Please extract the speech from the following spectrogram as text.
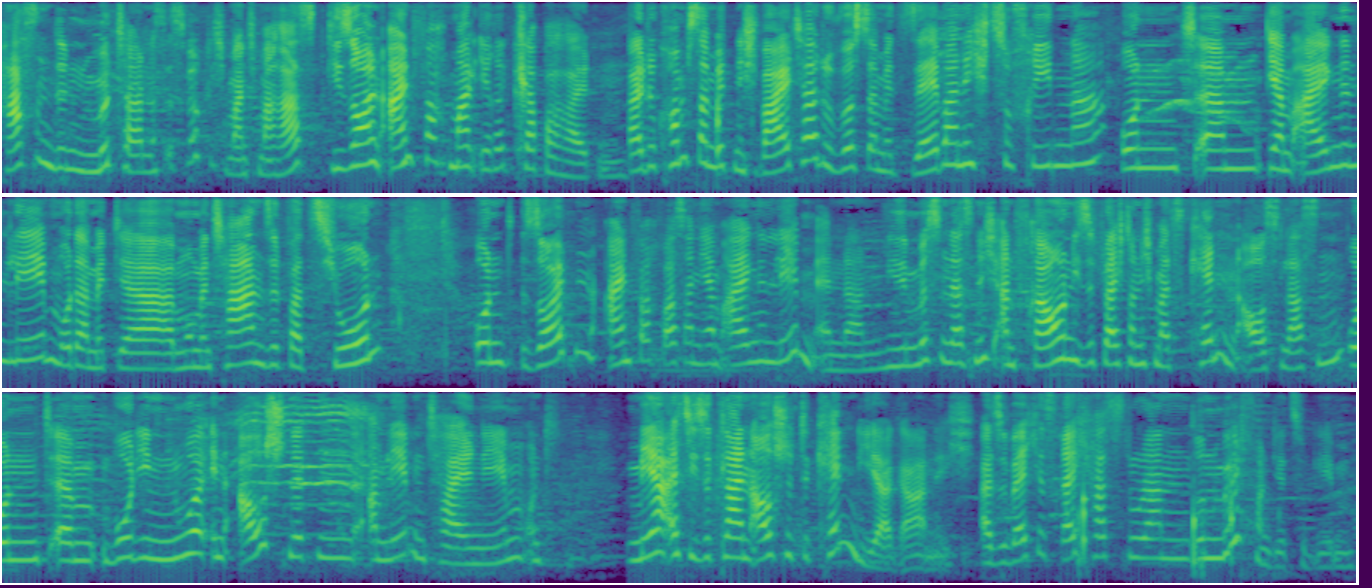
hassenden Müttern, das ist wirklich manchmal Hass, die sollen einfach mal ihre Klappe halten. Weil du kommst damit nicht weiter, du wirst damit selber nicht zufriedener und ähm, ihrem eigenen Leben oder mit der momentanen Situation und sollten einfach was an ihrem eigenen Leben ändern. Die müssen das nicht an Frauen, die sie vielleicht noch nicht mal kennen, auslassen und ähm, wo die nur in Ausschnitten am Leben teilnehmen und mehr als diese kleinen Ausschnitte kennen die ja gar nicht. Also welches Recht hast du dann, so einen Müll von dir zu geben?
